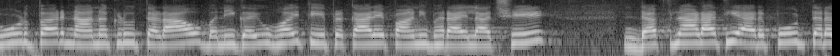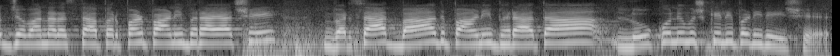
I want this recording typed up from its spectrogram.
રોડ પર નાનકડું તળાવ બની ગયું હોય તે પ્રકારે પાણી ભરાયેલા છે. ડફનાળાથી એરપોર્ટ તરફ જવાના રસ્તા પર પણ પાણી ભરાયા છે. વરસાદ બાદ પાણી ભરાતા લોકોને મુશ્કેલી પડી રહી છે.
